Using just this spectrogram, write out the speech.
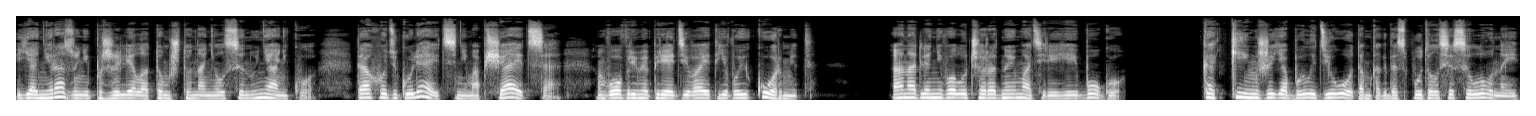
Я ни разу не пожалел о том, что нанял сыну няньку. Та хоть гуляет с ним, общается, вовремя переодевает его и кормит. Она для него лучше родной матери, ей-богу. Каким же я был идиотом, когда спутался с Илоной.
